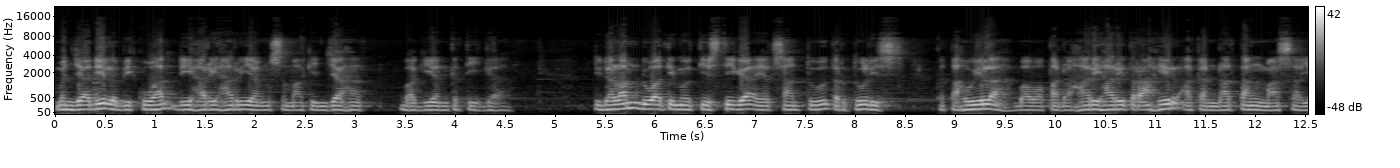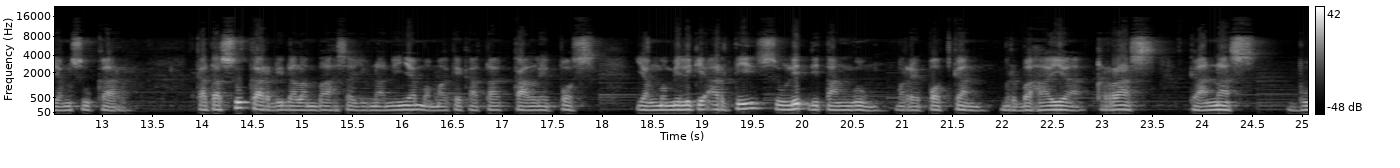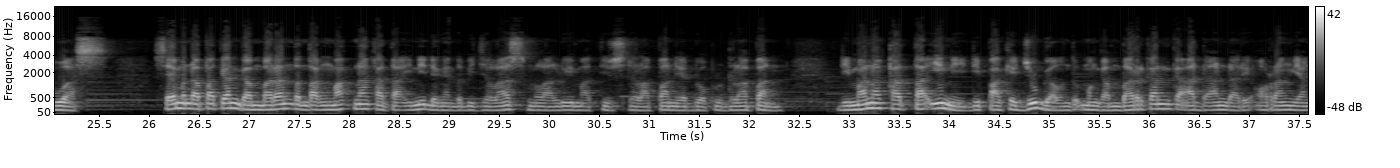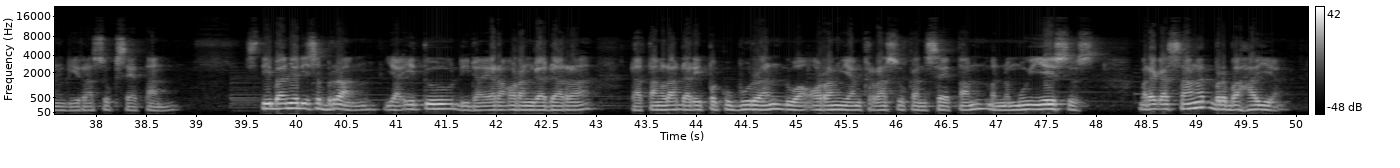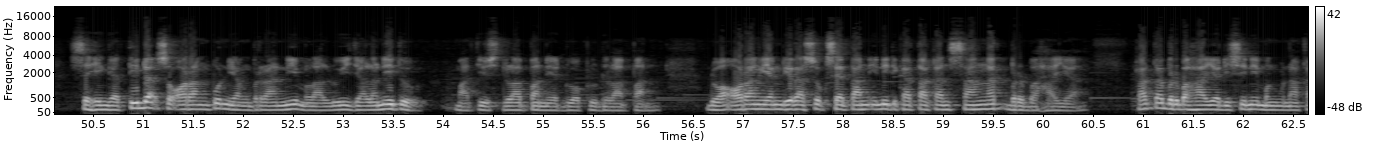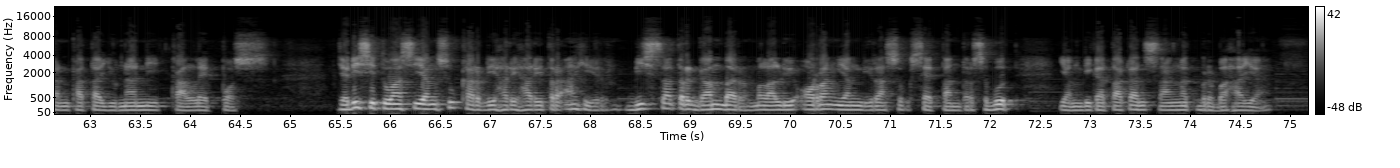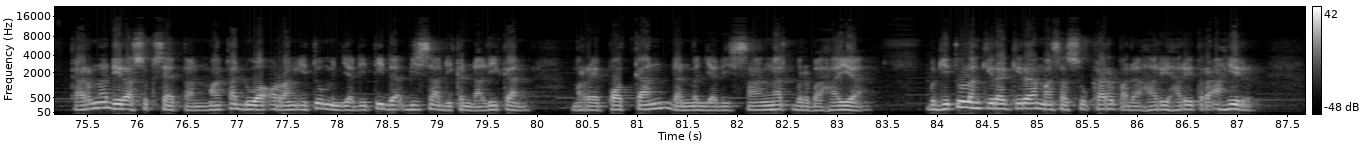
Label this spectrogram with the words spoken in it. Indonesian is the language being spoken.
Menjadi lebih kuat di hari-hari yang semakin jahat, bagian ketiga. Di dalam 2 Timotius 3 ayat 1 tertulis, Ketahuilah bahwa pada hari-hari terakhir akan datang masa yang sukar. Kata sukar di dalam bahasa Yunaninya memakai kata kalepos, yang memiliki arti sulit ditanggung, merepotkan, berbahaya, keras, ganas, buas. Saya mendapatkan gambaran tentang makna kata ini dengan lebih jelas melalui Matius 8 ayat 28, di mana kata ini dipakai juga untuk menggambarkan keadaan dari orang yang dirasuk setan. Setibanya di seberang, yaitu di daerah orang Gadara, datanglah dari pekuburan dua orang yang kerasukan setan menemui Yesus. Mereka sangat berbahaya, sehingga tidak seorang pun yang berani melalui jalan itu. Matius 8 ayat 28. Dua orang yang dirasuk setan ini dikatakan sangat berbahaya. Kata berbahaya di sini menggunakan kata Yunani kalepos. Jadi situasi yang sukar di hari-hari terakhir bisa tergambar melalui orang yang dirasuk setan tersebut yang dikatakan sangat berbahaya. Karena dirasuk setan, maka dua orang itu menjadi tidak bisa dikendalikan, merepotkan, dan menjadi sangat berbahaya. Begitulah kira-kira masa sukar pada hari-hari terakhir.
